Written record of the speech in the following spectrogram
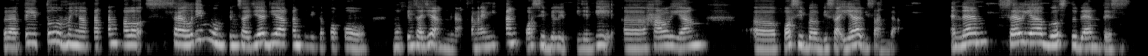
berarti itu menyatakan kalau Sally mungkin saja dia akan pergi ke toko mungkin saja enggak karena ini kan possibility jadi uh, hal yang uh, possible bisa iya bisa enggak and then Celia goes to dentist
